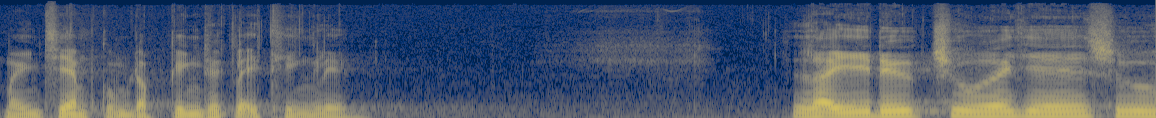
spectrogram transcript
Mời anh chị em cùng đọc kinh thức lễ thiêng liêng. Lạy Đức Chúa Giêsu,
